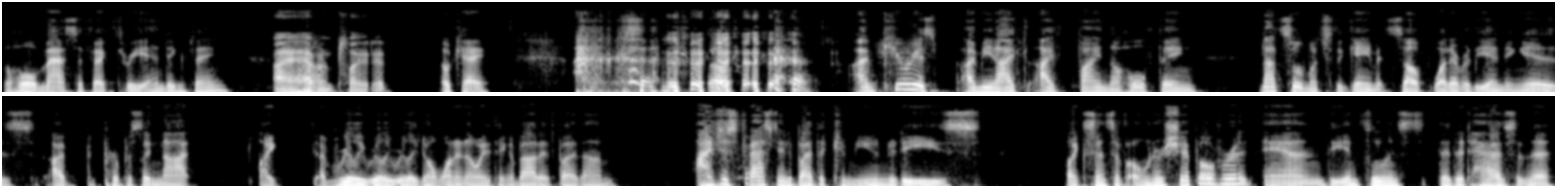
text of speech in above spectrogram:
the whole Mass Effect 3 ending thing. I haven't um, played it. Okay. well, I'm curious. I mean, I I find the whole thing not so much the game itself, whatever the ending is. I purposely not like. I really, really, really don't want to know anything about it. But um, I'm just fascinated by the community's like sense of ownership over it and the influence that it has, and the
